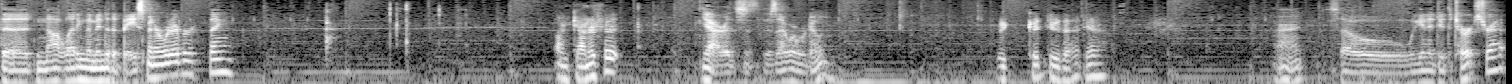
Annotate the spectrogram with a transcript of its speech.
the not letting them into the basement or whatever thing? On counterfeit, Yeah, is, is that what we're doing? we could do that. Yeah. All right, so we gonna do the turret strat?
